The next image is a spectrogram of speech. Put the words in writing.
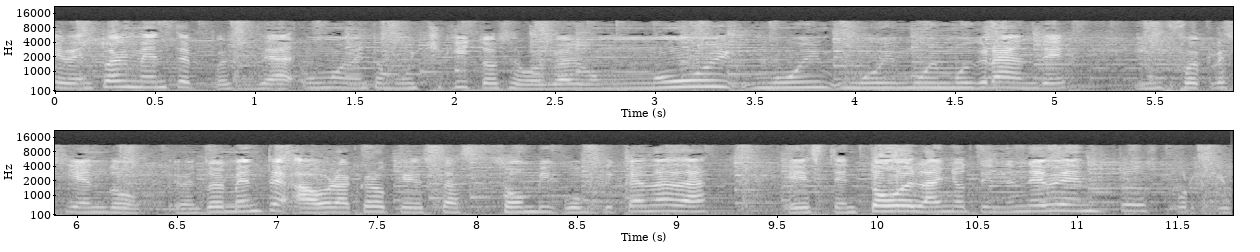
eventualmente, pues de un momento muy chiquito se volvió algo muy, muy, muy, muy, muy grande y fue creciendo eventualmente. Ahora creo que estas Zombie Walk de Canadá, este, en todo el año tienen eventos porque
